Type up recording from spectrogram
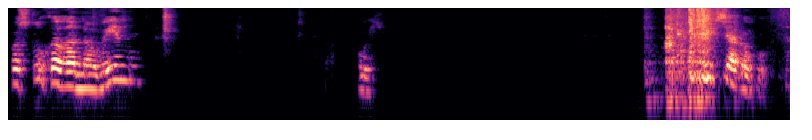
Послухала новини. Ой. І вся робота.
